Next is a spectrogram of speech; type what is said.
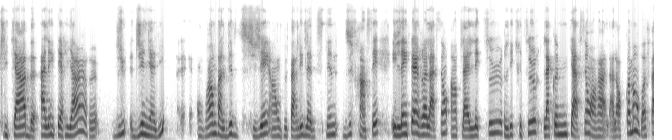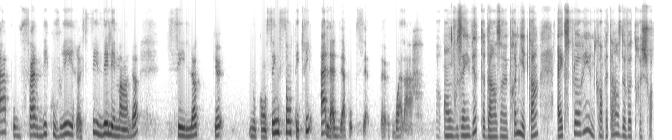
cliquables à l'intérieur euh, du Geniali. On rentre dans le vif du sujet, hein, on veut parler de la discipline du français et l'interrelation entre la lecture, l'écriture, la communication orale. Alors, comment on va faire pour vous faire découvrir ces éléments-là? C'est là que nos consignes sont écrites à la diapositive. Voilà on vous invite dans un premier temps à explorer une compétence de votre choix,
